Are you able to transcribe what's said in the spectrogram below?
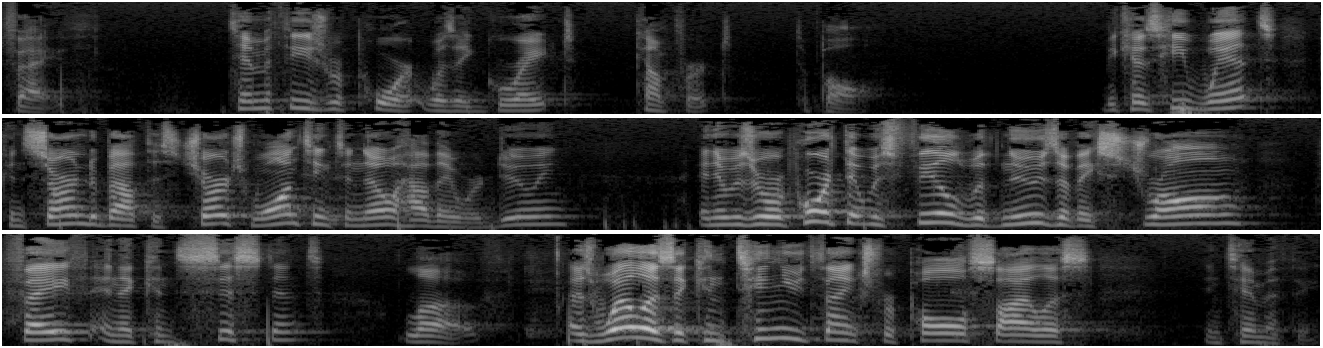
faith. Timothy's report was a great comfort to Paul because he went concerned about this church, wanting to know how they were doing. And it was a report that was filled with news of a strong faith and a consistent love, as well as a continued thanks for Paul, Silas, and Timothy.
